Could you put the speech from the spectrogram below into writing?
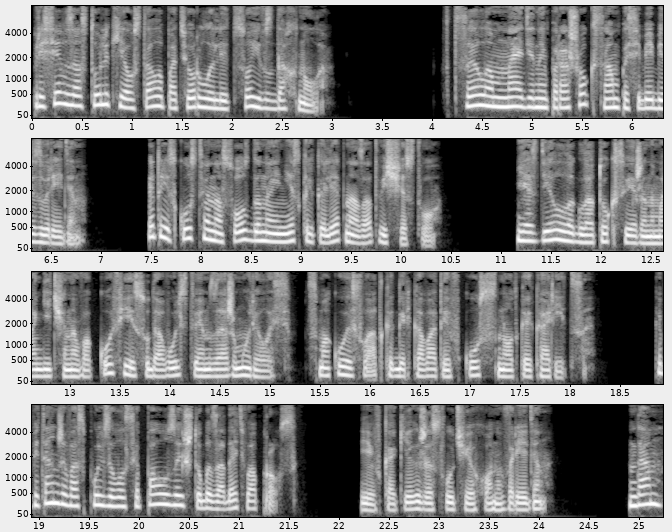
Присев за столик, я устало потерла лицо и вздохнула. В целом, найденный порошок сам по себе безвреден. Это искусственно созданное несколько лет назад вещество. Я сделала глоток свеженамагиченного кофе и с удовольствием зажмурилась, смакуя сладко-горьковатый вкус с ноткой корицы. Капитан же воспользовался паузой, чтобы задать вопрос. «И в каких же случаях он вреден?» «Да,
